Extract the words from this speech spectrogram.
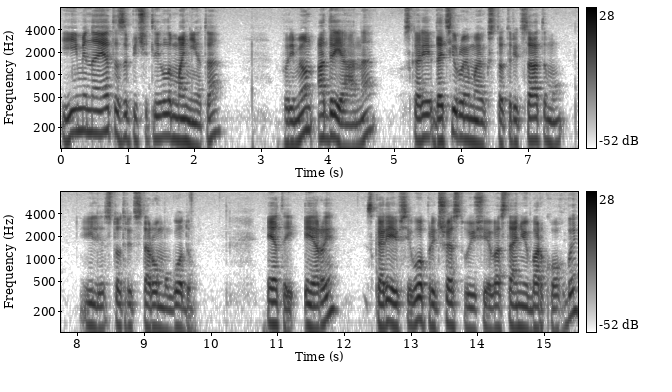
И именно это запечатлела монета времен Адриана, скорее датируемая к 130 или 132 году этой эры, скорее всего предшествующая восстанию Баркохбы.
